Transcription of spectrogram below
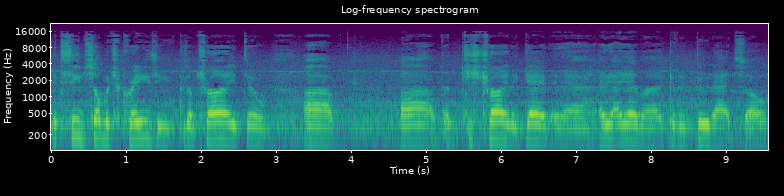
It seems so much crazy because I'm trying to. Uh, I'm just trying again, and I, I am to do that. So,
